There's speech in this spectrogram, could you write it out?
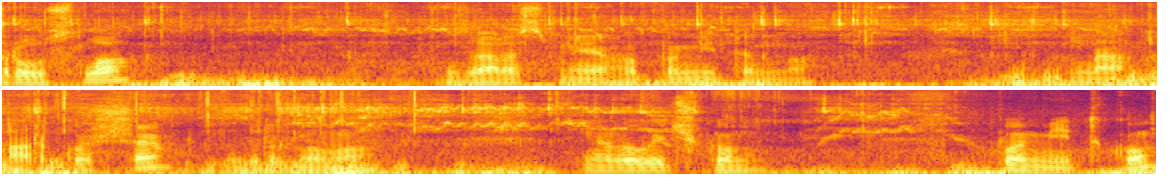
русло. Зараз ми його помітимо на аркуші. Зробимо невеличку помітку.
